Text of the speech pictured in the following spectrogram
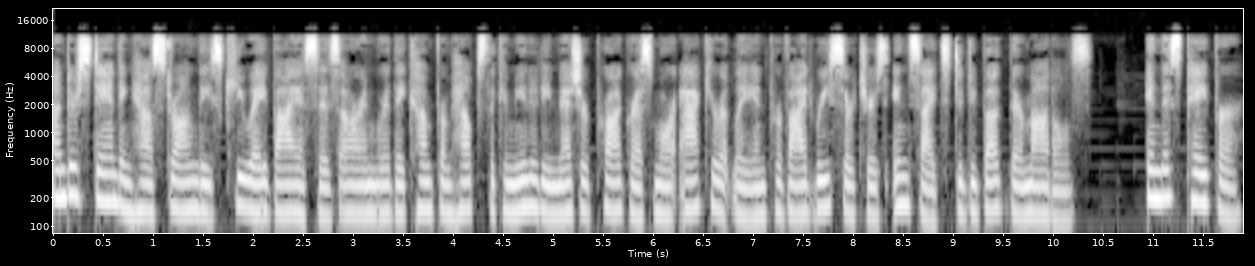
Understanding how strong these QA biases are and where they come from helps the community measure progress more accurately and provide researchers insights to debug their models. In this paper,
